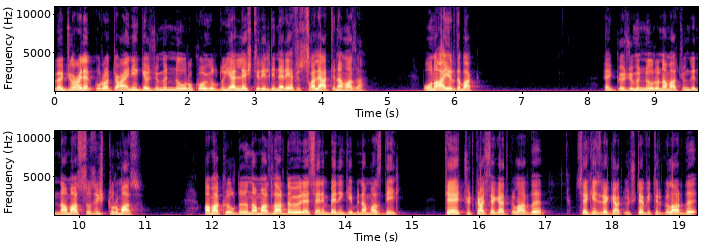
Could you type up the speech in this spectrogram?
Ve cu'ilet kurratu ayni gözümün nuru koyuldu, yerleştirildi nereye? Fis salati namaza. Onu ayırdı bak. E, gözümün nuru namaz. Çünkü namazsız hiç durmaz. Ama kıldığı namazlar da öyle senin benim gibi namaz değil. Teheccüd kaç rekat kılardı? 8 rekat. Üçte vitir kılardı.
